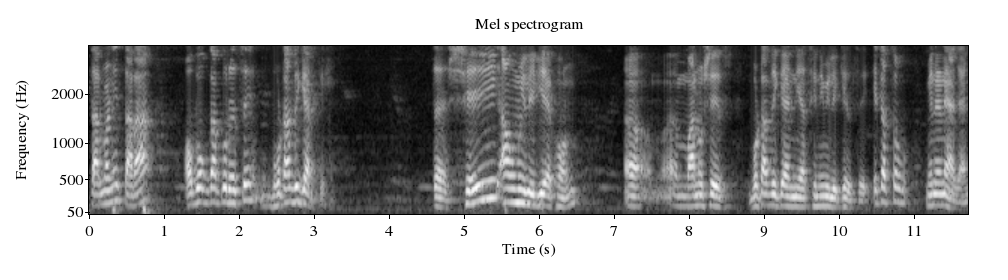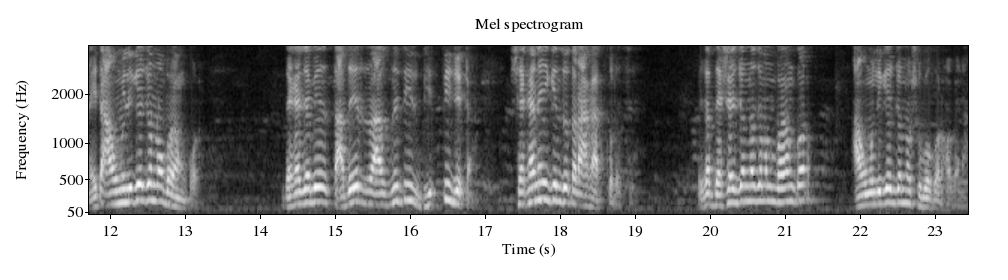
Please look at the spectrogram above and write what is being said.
তার মানে তারা অবজ্ঞা করেছে ভোটাধিকারকে। তা সেই আওয়ামী লীগই এখন মানুষের ভোটাধিকার নিয়ে ছিনিমিলি খেলছে। এটা তো মেনে নেওয়া যায় না। এটা আওয়ামী লীগের জন্য ভয়ঙ্কর। দেখা যাবে তাদের রাজনীতির ভিত্তি যেটা, সেখানেই কিন্তু তারা আঘাত করেছে। এটা দেশের জন্য যেমন ভয়ঙ্কর, আওয়ামী লীগের জন্য শুভকর হবে না।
